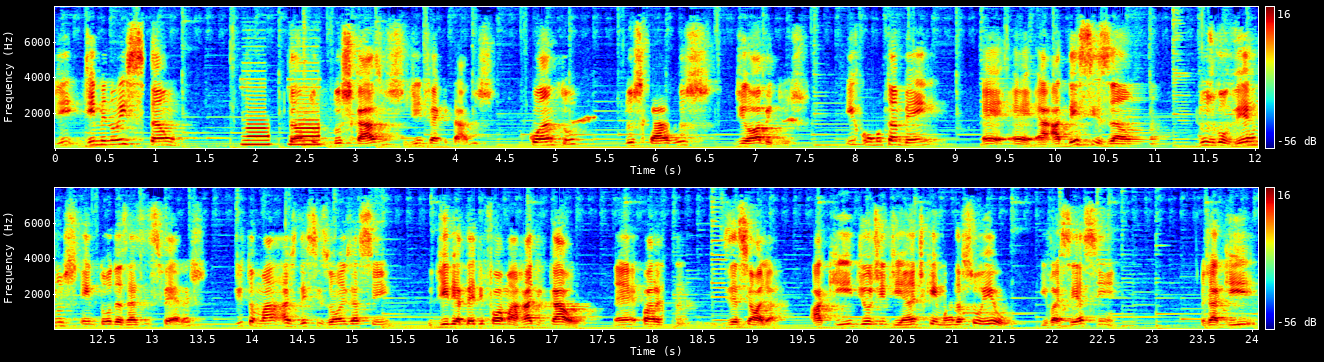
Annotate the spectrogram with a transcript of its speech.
de diminuição, tanto dos casos de infectados quanto dos casos de óbitos. E como também é, é, a decisão dos governos em todas as esferas de tomar as decisões assim, eu diria até de forma radical, né, para dizer assim, olha, aqui de hoje em diante quem manda sou eu, e vai ser assim. Já que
